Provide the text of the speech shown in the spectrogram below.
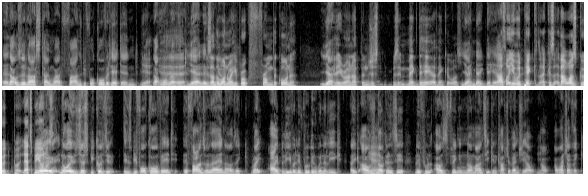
uh, That was the last time we had fans before COVID hit, and yeah. that I was like, Yeah. yeah, Is that the one where he broke from the corner Yeah, and he ran up and just was it Meg De Gea? I think it was. yeah, Meg De Gea. I thought you would pick like because that was good, but let's be no, honest. it, no, it was just because it, it was before COVID. The fans were there, and I was like, right, I believe that Liverpool going to win the league. Like, I was Yeah. not going to say Liverpool. I was thinking, no, Man City going to catch eventually. I, Yeah. I, I watched. I was like,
